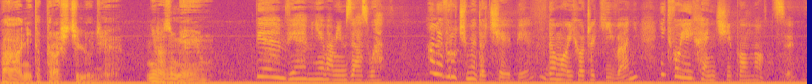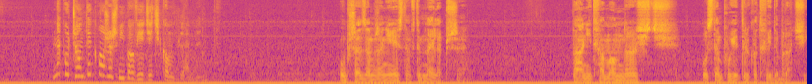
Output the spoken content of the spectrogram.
Pani to prości ludzie. Nie rozumieją. Wiem, wiem, nie mam im za złe. Ale wróćmy do ciebie, do moich oczekiwań i twojej chęci pomocy. Na początek możesz mi powiedzieć komplement. Uprzedzam, że nie jestem w tym najlepszy. Pani twa mądrość ustępuje tylko twej dobroci.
